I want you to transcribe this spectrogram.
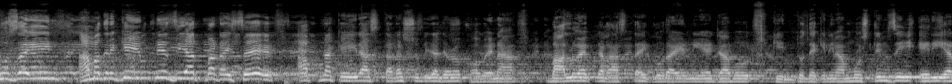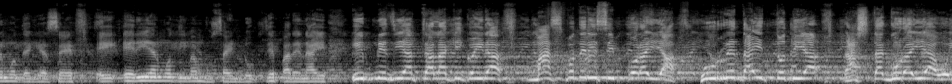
হুসাইন, আমাদেরকে ইবনে জিয়াদ পাঠাইছে। আপনাকে এই রাস্তাটা সুবিধাজনক হবে না। ভালো একটা রাস্তায় ঘোরায় নিয়ে যাব। কিন্তু দেখেন ইমাম মুসলিম যে এরিয়ার মধ্যে গেছে, এই এরিয়ার মধ্যে ইমাম হুসাইন ঢুকতে পারে নাই। ইবনে জিয়াদ চালাকি কইরা মাসপদে রিসিভ করাইয়া হুররে দায়িত্ব দিয়া রাস্তা ঘুরাইয়া ওই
